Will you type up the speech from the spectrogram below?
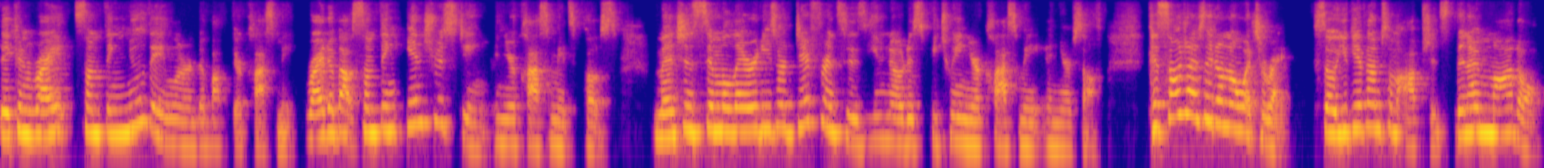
They can write something new they learned about their classmate, write about something interesting in your classmate's post, mention similarities or differences you notice between your classmate and yourself. Because sometimes they don't know what to write. So you give them some options. Then I model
